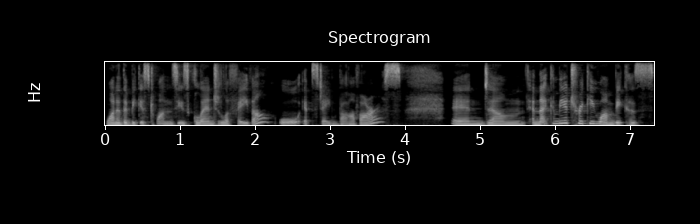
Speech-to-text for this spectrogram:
one of the biggest ones is glandular fever or Epstein Barr virus. And um, and that can be a tricky one because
